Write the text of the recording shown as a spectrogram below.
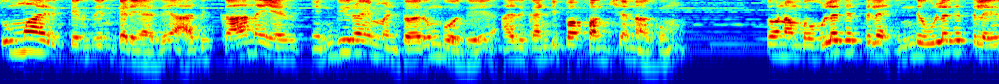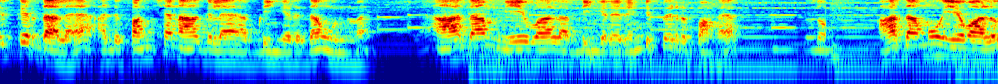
சும்மா இருக்கிறதுன்னு கிடையாது. அதுக்கான என்விரான்மெண்ட் வரும்போது அது கண்டிப்பாக ஃபங்க்ஷன் ஆகும். ஸோ நம்ம உலகத்தில் இந்த உலகத்தில் இருக்கிறதால அது ஃபங்க்ஷன் ஆகலை அப்படிங்கிறது தான் உண்மை. ஆதாம் ஏவாள் அப்படிங்கிற ரெண்டு பேர் இருப்பாங்க. ஸோ ஆதாமோ ஏவாலோ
